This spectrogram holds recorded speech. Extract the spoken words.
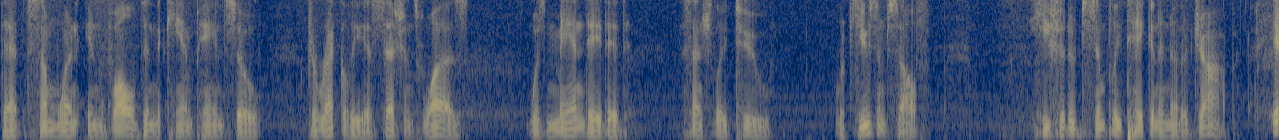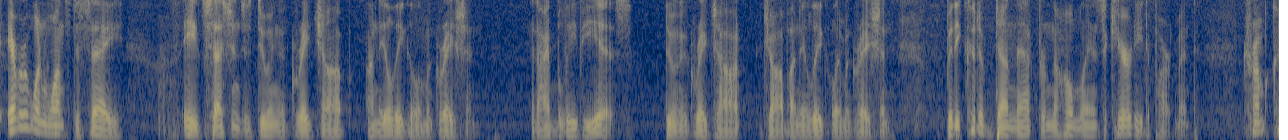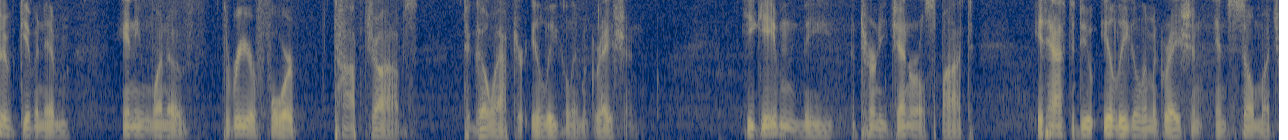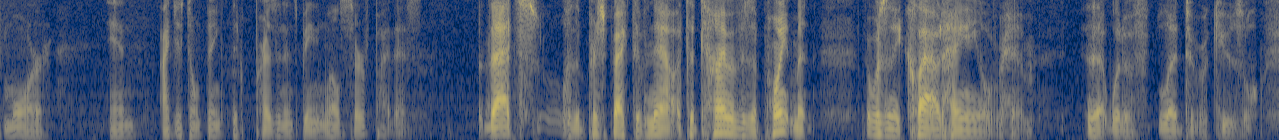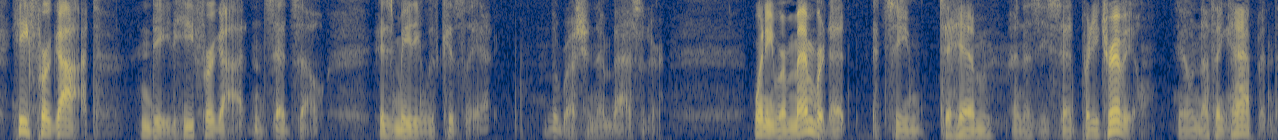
that someone involved in the campaign so directly as Sessions was, was mandated essentially to recuse himself, he should have simply taken another job. Everyone wants to say, hey, Sessions is doing a great job on illegal immigration. And I believe he is doing a great job, job on illegal immigration. But he could have done that from the Homeland Security Department. Trump could have given him any one of three or four top jobs to go after illegal immigration. He gave him the attorney general spot. It has to do illegal immigration and so much more. And I just don't think the president's being well served by this. That's the perspective now. At the time of his appointment, there wasn't a cloud hanging over him that would have led to recusal. He forgot, indeed, he forgot and said so, his meeting with Kislyak the Russian ambassador. When he remembered it, it seemed to him, and as he said, pretty trivial. You know, nothing happened.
